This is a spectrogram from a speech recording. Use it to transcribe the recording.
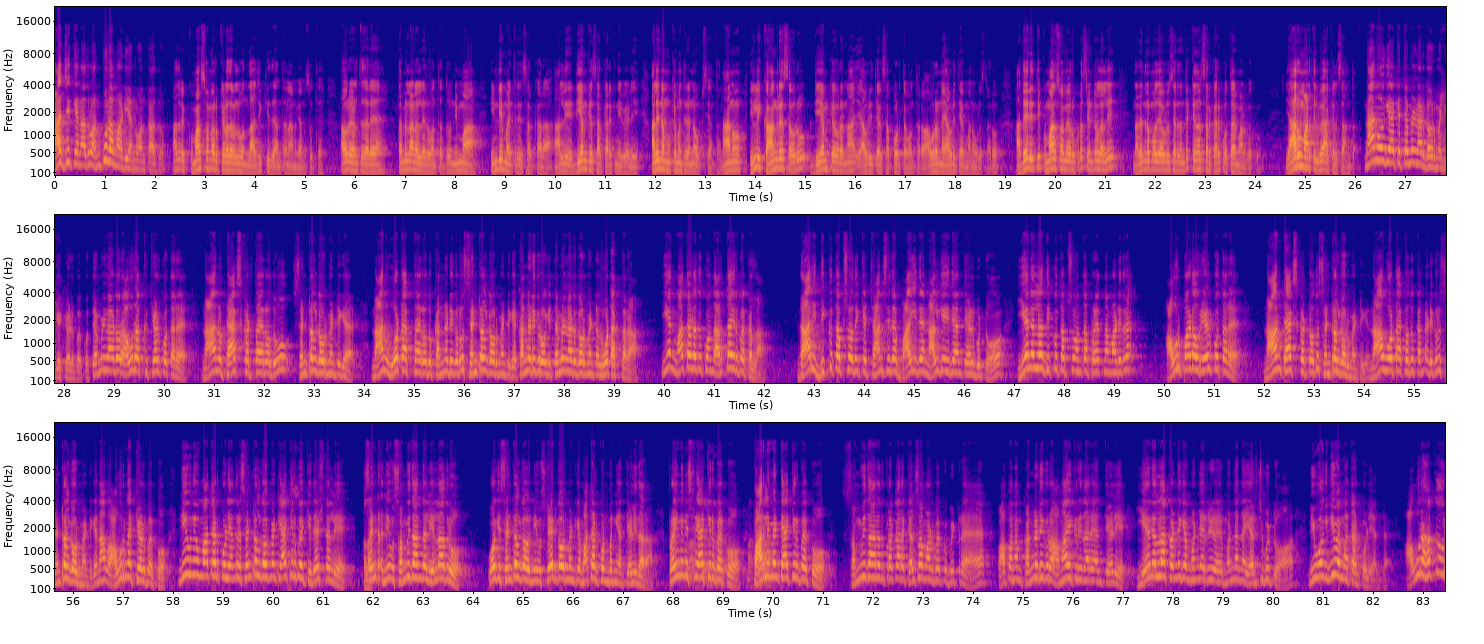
ರಾಜ್ಯಕ್ಕೆ ಏನಾದರೂ ಅನುಕೂಲ ಮಾಡಿ ಅನ್ನುವಂಥದ್ದು. ಆದರೆ ಕುಮಾರಸ್ವಾಮಿ ಅವರು ಕೇಳೋದ್ರಲ್ಲೂ ಒಂದು ಲಾಜಿಕ್ ಇದೆ ಅಂತ ನನಗನ್ನಿಸುತ್ತೆ ಅವರು ಹೇಳ್ತಿದ್ದಾರೆ, ತಮಿಳ್ನಾಡಲ್ಲಿರುವಂಥದ್ದು ನಿಮ್ಮ ಇಂಡಿ ಮೈತ್ರಿ ಸರ್ಕಾರ, ಅಲ್ಲಿ ಡಿ ಎಂ ಕೆ ಸರ್ಕಾರಕ್ಕೆ ನೀವು ಹೇಳಿ ಅಲ್ಲಿನ ಮುಖ್ಯಮಂತ್ರಿಯನ್ನ ಒಪ್ಪಿಸಿ ಅಂತ. ನಾನು ಇಲ್ಲಿ ಕಾಂಗ್ರೆಸ್ ಅವರು ಡಿ ಎಂ ಕೆ ಅವರನ್ನು ಯಾವ ರೀತಿಯಾಗಿ ಸಪೋರ್ಟ್ ತಗೊತಾರೋ, ಅವರನ್ನು ಯಾವ ರೀತಿಯಾಗಿ ಮನವೊಲಿಸ್ತಾರೋ, ಅದೇ ರೀತಿ ಕುಮಾರಸ್ವಾಮಿ ಅವರು ಕೂಡ ಸೆಂಟ್ರಲಲ್ಲಿ ನರೇಂದ್ರ ಮೋದಿ ಅವರು ಸೇರಿದಂತೆ ಕೇಂದ್ರ ಸರ್ಕಾರಕ್ಕೆ ಒತ್ತಾಯ ಮಾಡಬೇಕು. ಯಾರೂ ಮಾಡ್ತಿಲ್ವೇ ಆ ಕೆಲಸ ಅಂತ. ನಾನು ಹೋಗಿ ಯಾಕೆ ತಮಿಳ್ನಾಡು ಗೌರ್ಮೆಂಟ್ಗೆ ಕೇಳಬೇಕು? ತಮಿಳ್ನಾಡವ್ರು ಅವ್ರ ಹಕ್ಕು ಕೇಳ್ಕೋತಾರೆ. ನಾನು ಟ್ಯಾಕ್ಸ್ ಕಟ್ತಾ ಇರೋದು ಸೆಂಟ್ರಲ್ ಗೌರ್ಮೆಂಟಿಗೆ ನಾನು ಓಟ್ ಹಾಕ್ತಾ ಇರೋದು ಕನ್ನಡಿಗರು ಸೆಂಟ್ರಲ್ ಗೌರ್ಮೆಂಟ್ಗೆ. ಕನ್ನಡಿಗರು ಹೋಗಿ ತಮಿಳ್ನಾಡು ಗೌರ್ಮೆಂಟಲ್ಲಿ ಓಟ್ ಹಾಕ್ತಾರಾ? ಏನು ಮಾತಾಡೋದಕ್ಕೂ ಒಂದು ಅರ್ಥ ಇರಬೇಕಲ್ಲ. ದಾರಿ ದಿಕ್ಕು ತಪ್ಪಿಸೋದಕ್ಕೆ ಚಾನ್ಸ್ ಇದೆ ಬಾಯಿದೆ ನಾಲ್ಗೆ ಇದೆ ಅಂತ ಹೇಳ್ಬಿಟ್ಟು ಏನೆಲ್ಲ ದಿಕ್ಕು ತಪ್ಪಿಸುವಂಥ ಪ್ರಯತ್ನ ಮಾಡಿದರೆ ಅವ್ರ ಪಾಡು ಅವ್ರು ಹೇಳ್ಕೊತಾರೆ ನಾನು ಟ್ಯಾಕ್ಸ್ ಕಟ್ಟೋದು ಸೆಂಟ್ರಲ್ ಗೌರ್ಮೆಂಟಿಗೆ ನಾವು ಓಟ್ ಹಾಕೋದು ಕನ್ನಡಿಗರು ಸೆಂಟ್ರಲ್ ಗೌರ್ಮೆಂಟ್ಗೆ ನಾವು ಅವ್ರನ್ನ ಕೇಳಬೇಕು. ನೀವು ನೀವು ಮಾತಾಡ್ಕೊಳ್ಳಿ ಅಂದರೆ ಸೆಂಟ್ರಲ್ ಗೌರ್ಮೆಂಟ್ ಯಾಕಿರ್ಬೇಕು ಈ ದೇಶದಲ್ಲಿ? ಸೆಂಟ್ರ ನೀವು ಸಂವಿಧಾನದಲ್ಲಿ ಎಲ್ಲಾದರೂ ಹೋಗಿ ಸೆಂಟ್ರಲ್ ಗೌ, ನೀವು ಸ್ಟೇಟ್ ಗೌರ್ಮೆಂಟ್ಗೆ ಮಾತಾಡ್ಕೊಂಡು ಬನ್ನಿ ಅಂತ ಹೇಳಿದಾರ. ಪ್ರೈಮ್ ಮಿನಿಸ್ಟರ್ ಯಾಕಿರಬೇಕು? ಪಾರ್ಲಿಮೆಂಟ್ ಯಾಕಿರಬೇಕು? ಸಂವಿಧಾನದ ಪ್ರಕಾರ ಕೆಲಸ ಮಾಡಬೇಕು ಬಿಟ್ರೆ ಪಾಪ ನಮ್ಮ ಕನ್ನಡಿಗರು ಅಮಾಯಕರಿದ್ದಾರೆ ಅಂತೇಳಿ ಏನೆಲ್ಲ ಕಣ್ಣಿಗೆ ಮಣ್ಣೆರಿ ಮಣ್ಣನ್ನ ಎರಚಿಬಿಟ್ಟು ನೀವು ಹೋಗಿ ನೀವೇ ಮಾತಾಡ್ಕೊಳ್ಳಿ ಅಂತ. ಅವರ ಹಕ್ಕು ಅವ್ರು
